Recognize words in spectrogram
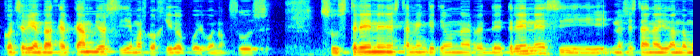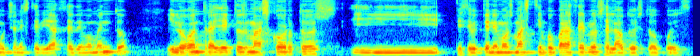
consiguiendo hacer cambios y hemos cogido pues bueno sus, sus trenes también que tienen una red de trenes y nos están ayudando mucho en este viaje de momento y luego en trayectos más cortos y que tenemos más tiempo para hacerlos el autostop pues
